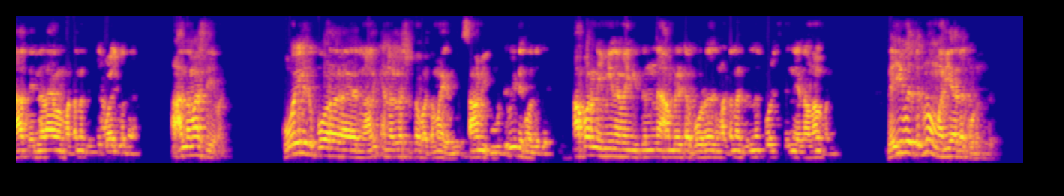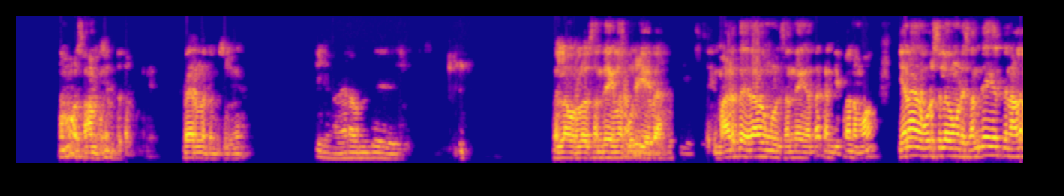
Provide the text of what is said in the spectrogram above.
நாத்து என்னடா அவன் மட்டனை தின்னு கோயிலுக்கு வந்தான் அந்த மாதிரி செய்வேன். கோயிலுக்கு போற நாளைக்கு நல்லா சுத்தபத்தமா இருந்து சாமி கும்பிட்டு வீட்டுக்கு வந்துட்டு அப்புறம் நீ மீனை வாங்கி தின்னு ஆம்லேட்டை போடு மட்டனை தின்னு பொழிச்சு தின்னு என்ன வேணாலும் பண்ணு. தெய்வத்துக்கும் மரியாதை கொடுங்க. நம்ம சாமி எந்த தப்பு கிடையாது வேற என்ன தம்பி சொல்லுங்க? வேற வந்து எல்லாம் ஓரளவு சந்தேகம்லாம் பூர்த்தி ஆயிட்டா சரி, அடுத்த ஏதாவது உங்களுக்கு சந்தேகம் இருந்தா கண்டிப்பா நம்ம ஏன்னா ஒரு சிலவங்களுடைய சந்தேகத்தினால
